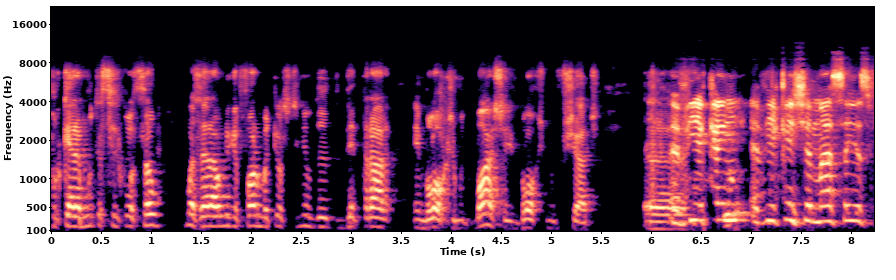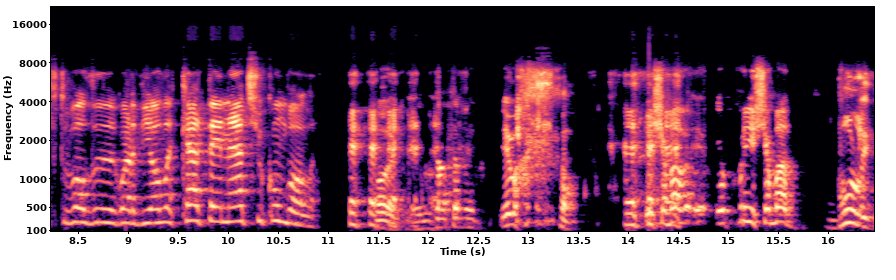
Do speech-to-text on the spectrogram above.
porque era muita circulação, mas era a única forma que eles tinham de, de entrar em blocos muito baixos, em blocos muito fechados. Uh, havia, quem, eu, havia quem chamasse esse futebol de Guardiola Catenaccio com bola. Foi, exatamente. Eu, eu, chamava, eu, preferia chamar bullying.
